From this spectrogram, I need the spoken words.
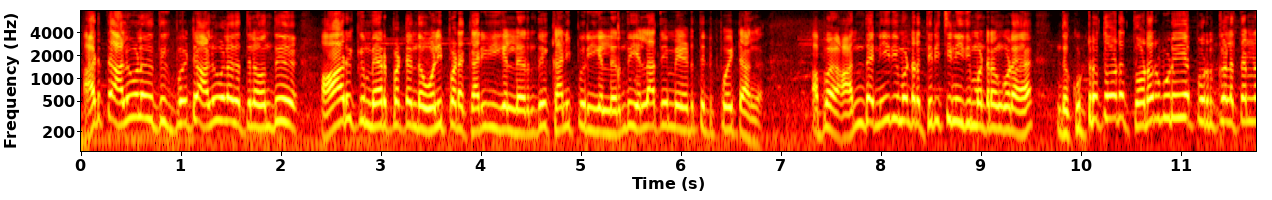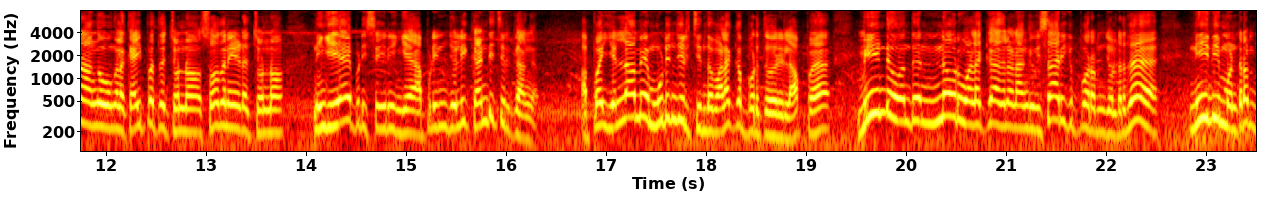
அடுத்து அலுவலகத்துக்கு போயிட்டு அலுவலகத்தில் வந்து ஆறுக்கும் மேற்பட்ட இந்த ஒளிப்பட கருவிகள்லேருந்து கணிப்பொறிகள்லேருந்து எல்லாத்தையுமே எடுத்துகிட்டு போயிட்டாங்க. அப்போ அந்த நீதிமன்றம் திருச்சி நீதிமன்றம் கூட இந்த குற்றத்தோட தொடர்புடைய பொருட்களை தானே நாங்கள் உங்களை கைப்பற்ற சொன்னோம் சோதனையிட சொன்னோம். நீங்கள் ஏன் இப்படி செய்கிறீங்க அப்படின்னு சொல்லி கண்டிச்சிருக்காங்க. அப்போ எல்லாமே முடிஞ்சிருச்சு இந்த வழக்கை பொறுத்தவரையில். அப்போ மீண்டும் வந்து இன்னொரு வழக்கு அதில் நாங்கள் விசாரிக்க போகிறோம்னு சொல்கிறத நீதிமன்றம்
